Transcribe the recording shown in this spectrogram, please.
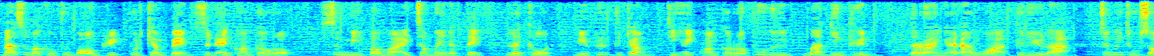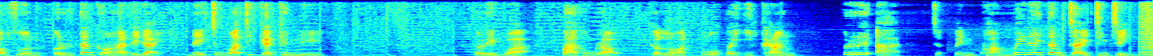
แม้สมาคมฟุตบอลอังกฤษพูดแคมเปญแสดงความเคารพ ซึ่งมีเป้าหมายทำให้นักเตะและโค้ชมีพฤติกรรมที่ให้ความเคารพผู้อื่นมากยิ่งขึ้น แต่รายงานอ้างว่ากดิล่าจะไม่ถูกสอบสวนหรือตั้งข้อหาใด ๆ ในจังหวะที่เกิดขึ้นนี้ เรียกว่าปาของเราก็รอดตัวไปอีกครั้ง หรืออาจจะเป็นความไม่ได้ตั้งใจจริง ๆ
